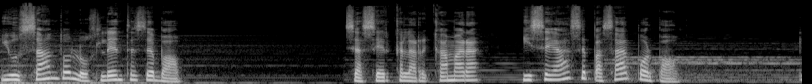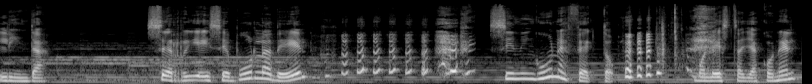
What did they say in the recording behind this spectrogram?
y usando los lentes de Bob. Se acerca a la recámara y se hace pasar por Bob. Linda se ríe y se burla de él sin ningún efecto. Molesta ya con él,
